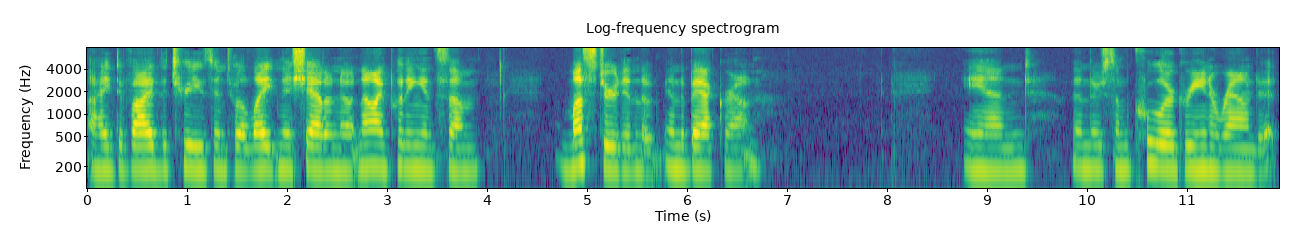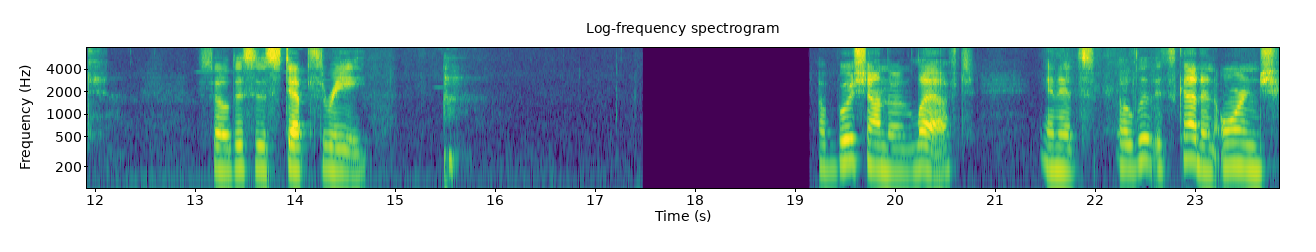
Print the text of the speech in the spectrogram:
I divide the trees into a light and a shadow note. Now I'm putting in some mustard in the in the background. And then there's some cooler green around it. So this is step three. A bush on the left and it's a it's got an orange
